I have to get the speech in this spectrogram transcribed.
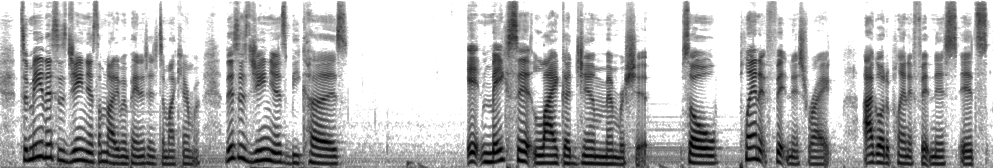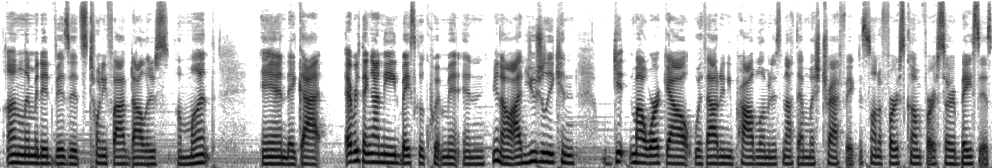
to me, this is genius. I'm not even paying attention to my camera. This is genius because it makes it like a gym membership. So, Planet Fitness, right? I go to Planet Fitness. It's unlimited visits, $25 a month, and they got everything I need, basic equipment, and you know, I usually can get my workout without any problem, and it's not that much traffic. It's on a first come first serve basis.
